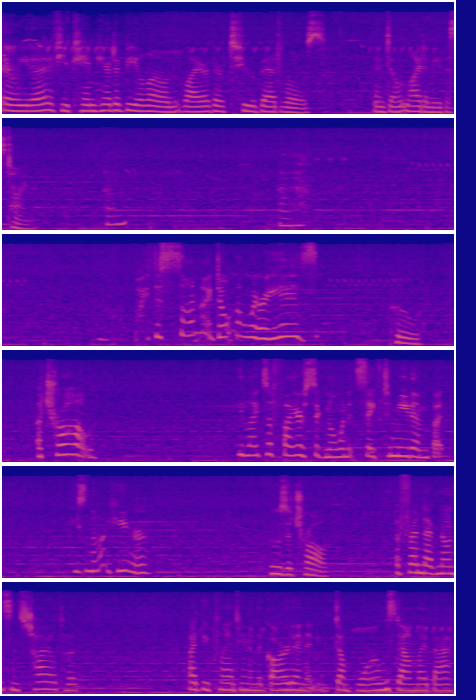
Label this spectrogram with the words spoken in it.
Alita, if you came here to be alone, why are there two bedrolls? And don't lie to me this time. Um... Uh... By the sun, I don't know where he is. Who? Atrol. He lights a fire signal when it's safe to meet him, but he's not here. Who's Atrol? A friend I've known since childhood. I'd be planting in the garden and he'd dump worms down my back.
